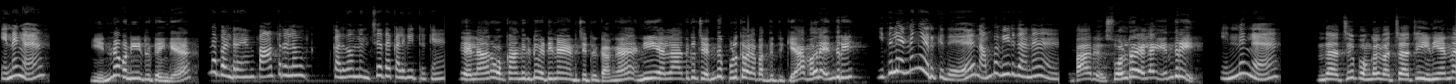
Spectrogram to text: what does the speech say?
என்னங்க? நீ என்ன பண்ணிட்டு இருக்கீங்க? என்ன பண்றேன்? பாத்திரம் எல்லாம் கழுவாம இருந்துச்சு அதை கழுவிட்டு இருக்கேன். எல்லாரும் உட்காந்துக்கிட்டு வெட்டினா அடிச்சிட்டு இருக்காங்க. நீ எல்லாத்துக்கும் சேர்ந்து புழுக்க வேலை பார்த்துட்டு இருக்கியா? முதல்ல எந்திரி. இதுல என்னங்க இருக்குது? நம்ம வீடு தானே? பாரு சொல்ற எல்லாம் எந்திரி. என்னங்க? வந்தாச்சு பொங்கல் வச்சாச்சு இனி என்ன?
